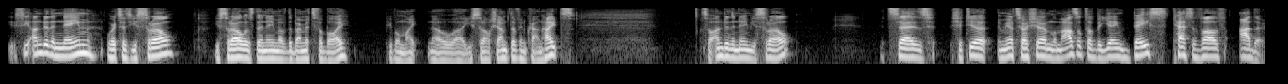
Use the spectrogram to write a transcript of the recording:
you see under the name where it says Yisrael, Yisrael is the name of the bar mitzvah boy. People might know uh, Yisrael Shamtov in Crown Heights. So under the name Yisrael, it says Shetia Emirtz Hashem Lamazel Tov B'Yem Base Tesvav Adar.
